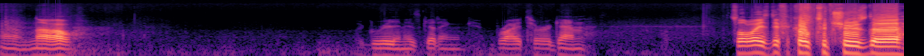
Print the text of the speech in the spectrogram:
And now the green is getting brighter again. It's always difficult to choose the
